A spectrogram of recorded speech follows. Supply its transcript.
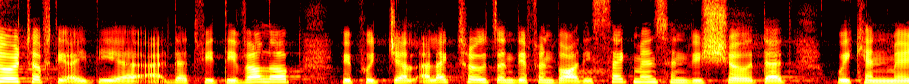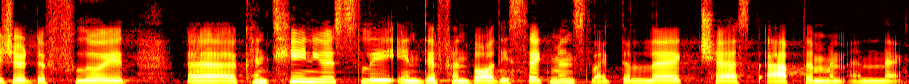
sort of the idea uh, that we developed. We put gel electrodes on different body segments and we showed that we can measure the fluid uh, continuously in different body segments like the leg, chest, abdomen, and neck.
